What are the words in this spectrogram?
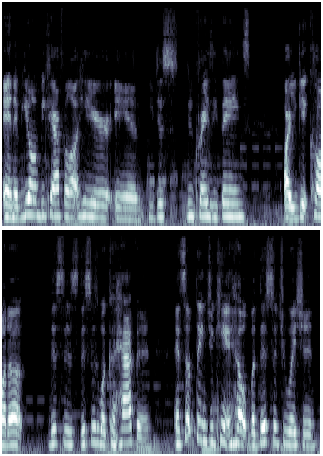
And if you don't be careful out here and you just do crazy things or you get caught up, this is this is what could happen. And some things you can't help, but this situation,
